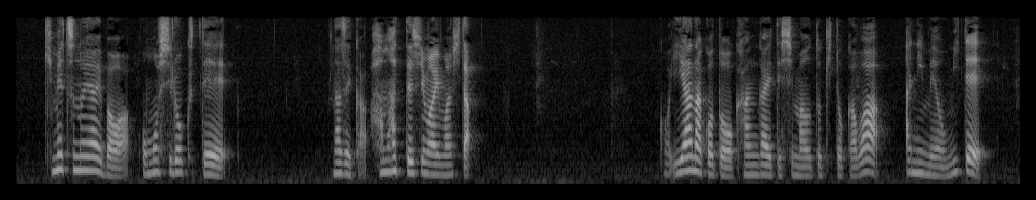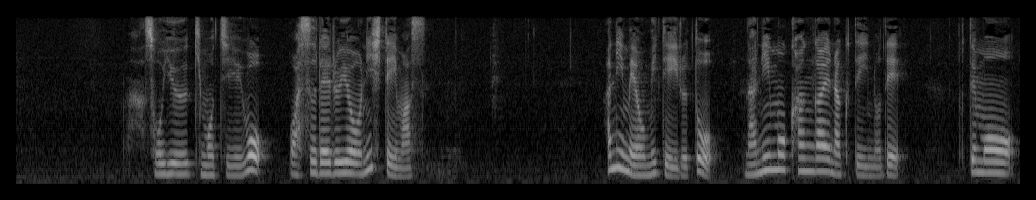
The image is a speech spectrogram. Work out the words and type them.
「鬼滅の刃」は面白くてなぜかハマってしまいました。こう嫌なことを考えてしまう時とかはアニメを見てそういう気持ちを忘れるようにしています。アニメを見ていると何も考えなくていいのでとても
